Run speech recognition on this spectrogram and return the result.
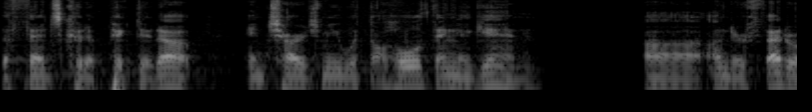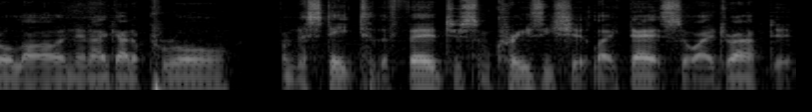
the feds could have picked it up and charged me with the whole thing again uh, under federal law. And then I got a parole from the state to the feds or some crazy shit like that. So I dropped it.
